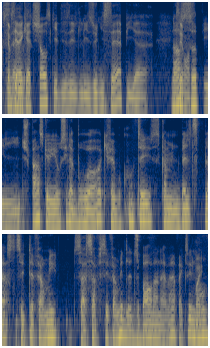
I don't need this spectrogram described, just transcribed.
C'est comme s'il y avait quelque chose qui les, unissait. Puis. non, c'est ça. Puis je pense qu'il y a aussi le brouhaha qui fait beaucoup. C'est comme une belle petite place. C'était fermé. Ça, ça s'est fermé du bord en avant. Fait que, le monde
